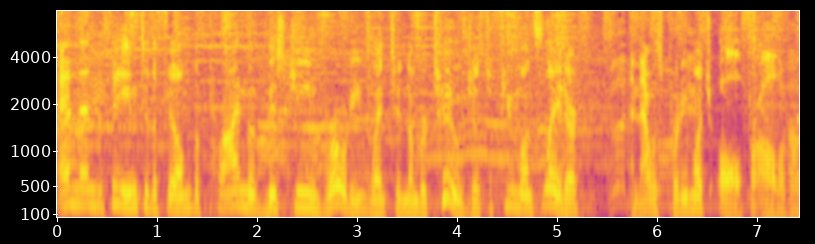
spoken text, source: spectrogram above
and then the theme to the film The Prime of Miss Jean Brodie went to number two just a few months later, and that was pretty much all for Oliver.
